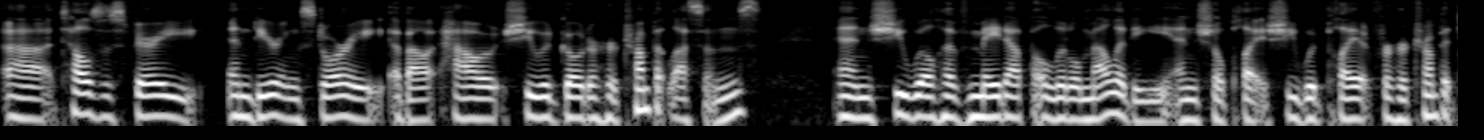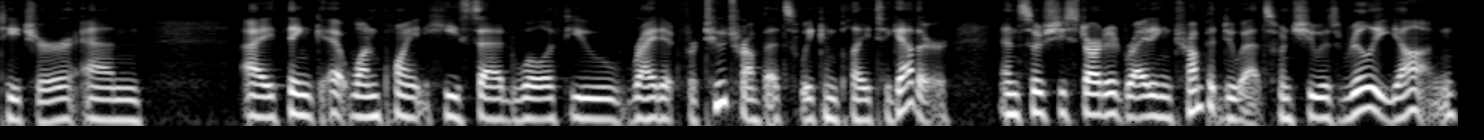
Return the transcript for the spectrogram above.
uh, tells this very endearing story about how she would go to her trumpet lessons and she will have made up a little melody and she'll play. She would play it for her trumpet teacher. And I think at one point he said, Well, if you write it for two trumpets, we can play together. And so she started writing trumpet duets when she was really young.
